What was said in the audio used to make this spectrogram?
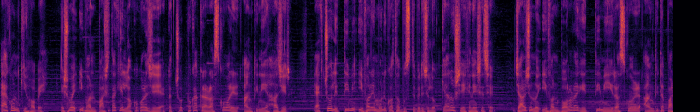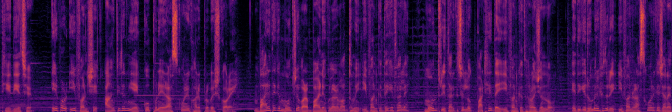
এখন কি হবে? এ সময় ইভান পাশে তাকিয়ে লক্ষ্য করে যে একটা ছোট্ট কাকড়া রাজকুমারীর আংটি নিয়ে হাজির। অ্যাকচুয়ালি তিমি ইভানের মনে কথা বুঝতে পেরেছিল কেন সে এখানে এসেছে। যার জন্য ইভান বলার আগে তিমি রাজকুমারের আংটিটা পাঠিয়ে দিয়েছে। এরপর ইভান সে আংটিটা নিয়ে গোপনে রাজকুমারীর ঘরে প্রবেশ করে। বাইরে থেকে মন্ত্রী আবার বাইনোকুলারের মাধ্যমে ইভানকে দেখে ফেলে। মন্ত্রী তার কিছু লোক পাঠিয়ে দেয় ইভানকে ধরার জন্য। এদিকে রুমের ভিতরে ইভান রাজকুমারকে জানায়,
